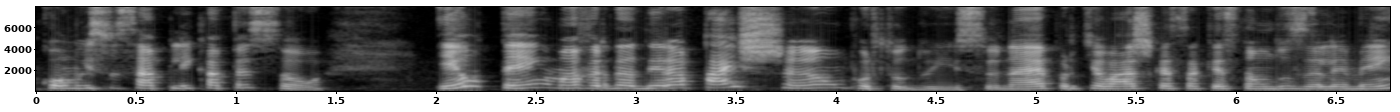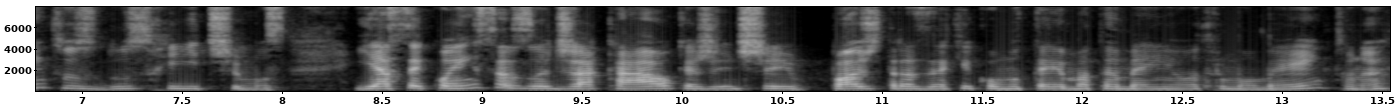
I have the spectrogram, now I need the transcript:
como isso se aplica à pessoa eu tenho uma verdadeira paixão por tudo isso, né? Porque eu acho que essa questão dos elementos, dos ritmos e a sequência zodiacal, que a gente pode trazer aqui como tema também em outro momento, né?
